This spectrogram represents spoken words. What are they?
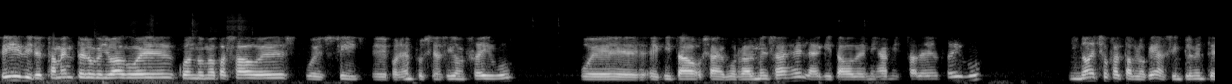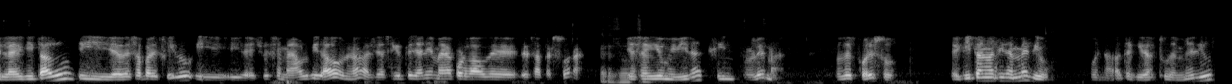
Sí, directamente lo que yo hago es, cuando me ha pasado es, pues sí, eh, por ejemplo, si ha sido en Facebook, pues he quitado, o sea, he borrado el mensaje, la he quitado de mis amistades en Facebook, no ha hecho falta bloquear, simplemente la he quitado y he desaparecido y, de hecho se me ha olvidado, nada, al día siguiente ya ni me he acordado de, esa persona. Y he seguido mi vida sin problema. Entonces, por eso, ¿te quitan a ti de en medio? Pues nada, te quitas tú de en medio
